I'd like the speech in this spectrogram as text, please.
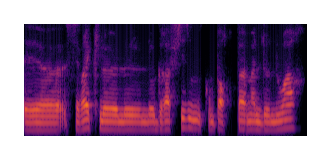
Et c'est vrai que le graphisme comporte pas mal de noir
